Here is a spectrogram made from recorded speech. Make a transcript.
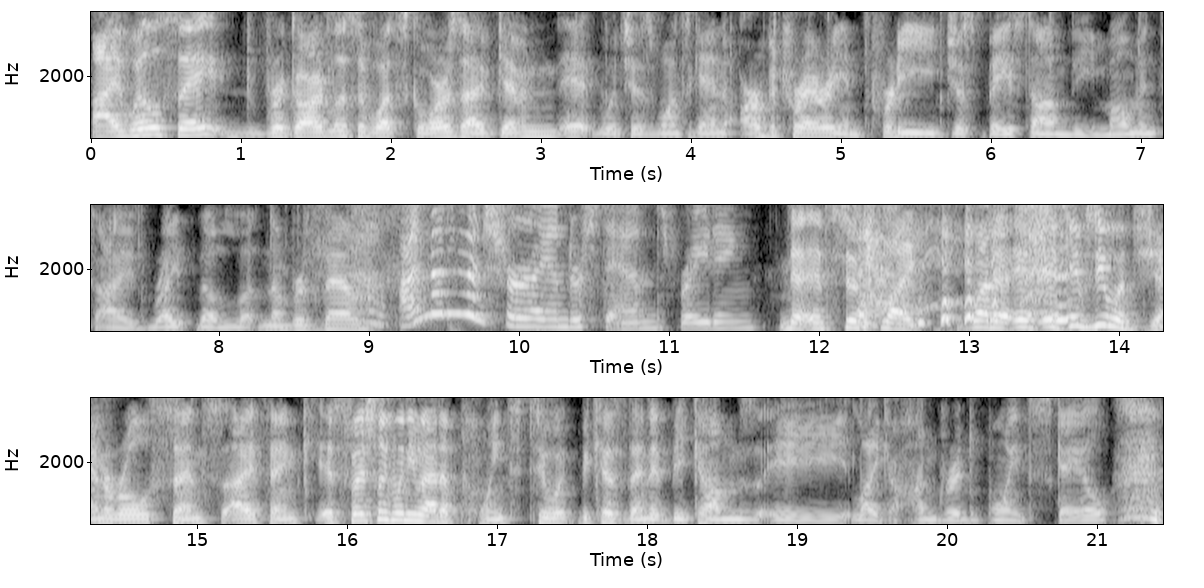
I will say, regardless of what scores I've given it, which is once again arbitrary and pretty just based on the moment I write the l- numbers down. I'm not even sure I understand rating. Yeah, it's just like, but it, it gives you a general sense, I think, especially when you add a point to it, because then it becomes a like a hundred point scale.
